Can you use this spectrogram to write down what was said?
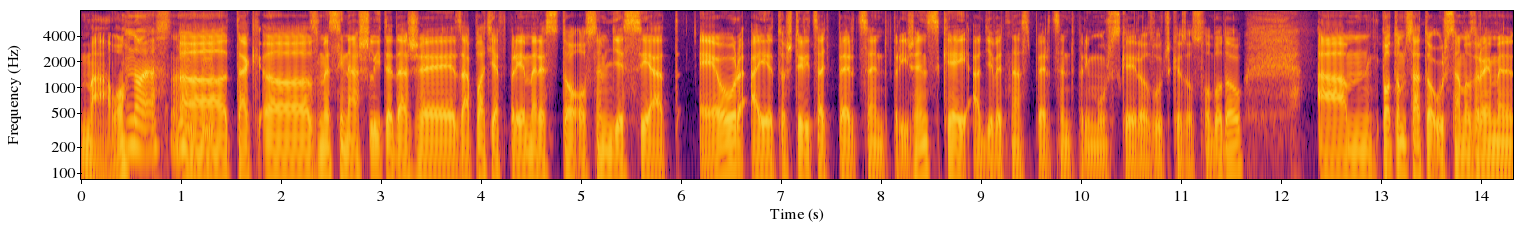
málo. No jasné. Uh, tak uh, sme si našli teda, že zaplatia v priemere 180 eur a je to 40% pri ženskej a 19% pri mužskej rozlúčke so slobodou. A potom sa to už samozrejme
